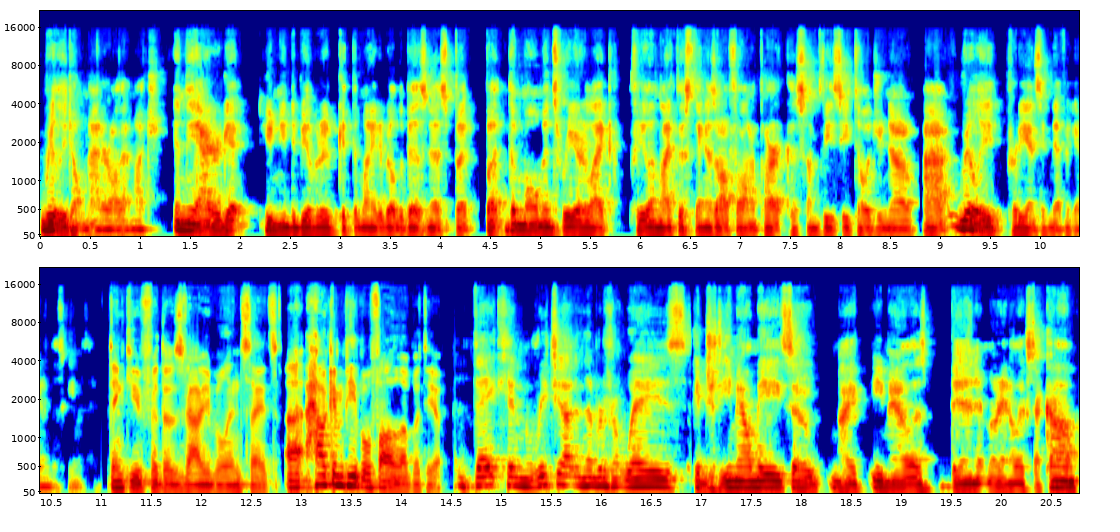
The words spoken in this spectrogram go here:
really don't matter all that much. In the aggregate, you need to be able to get the money to build the business, but but the moments where you're like feeling like this thing is all falling apart because some VC told you no, uh, really pretty insignificant in the scheme of things. Thank you for those valuable insights. Uh, how can people follow up with you? They can reach out in a number of different ways. You can just email me. So my email is benn at modeanalytics.com.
